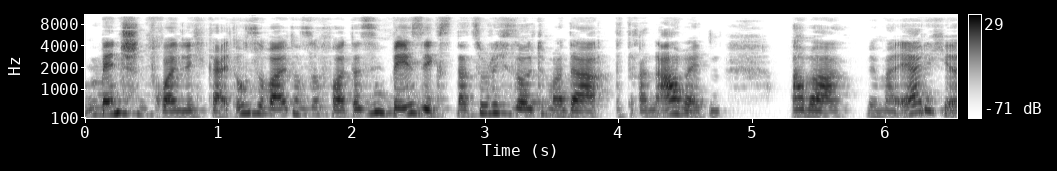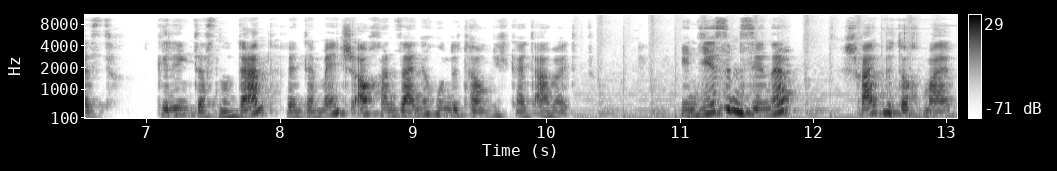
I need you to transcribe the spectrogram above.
Menschenfreundlichkeit und so weiter und so fort. Das sind Basics. Natürlich sollte man da dran arbeiten. Aber wenn man ehrlich ist, gelingt das nur dann, wenn der Mensch auch an seiner Hundetauglichkeit arbeitet. In diesem Sinne, schreib mir doch mal,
